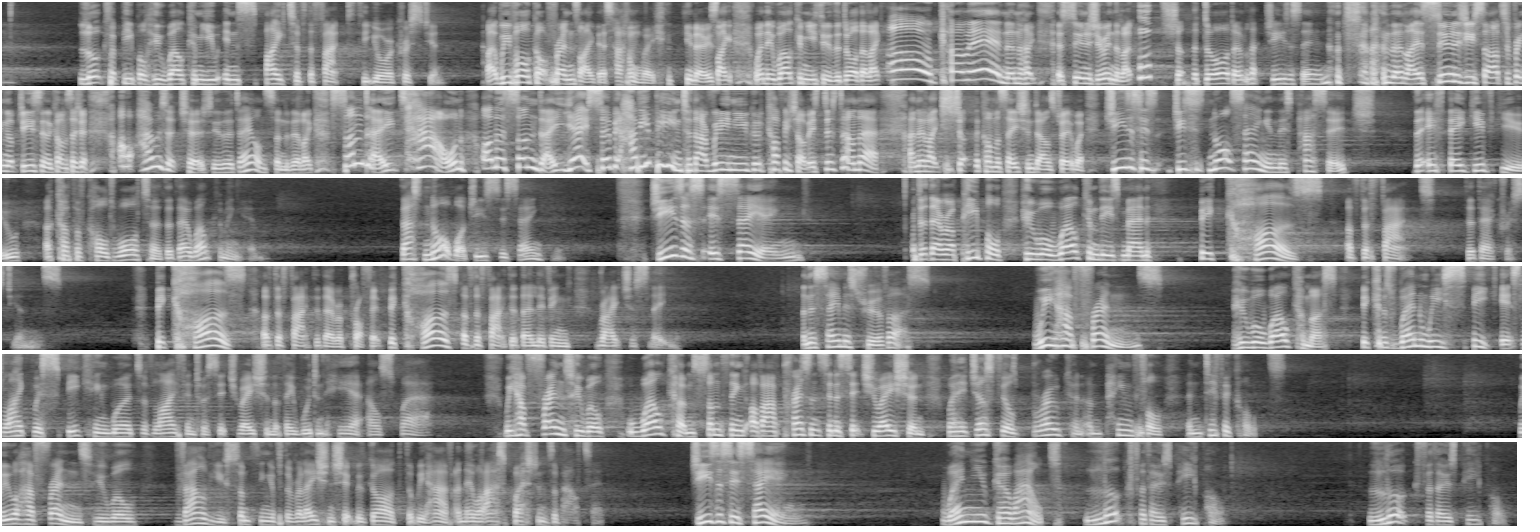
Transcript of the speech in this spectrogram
Look for people who welcome you in spite of the fact that you're a Christian. Like we've all got friends like this, haven't we? You know, it's like when they welcome you through the door, they're like, "Oh, come in!" And like as soon as you're in, they're like, "Oop, shut the door, don't let Jesus in." and then like as soon as you start to bring up Jesus in a conversation, "Oh, I was at church the other day on Sunday." They're like, "Sunday, town on a Sunday? Yeah, it's so big. Have you been to that really new good coffee shop? It's just down there." And they like shut the conversation down straight away. Jesus is Jesus is not saying in this passage that if they give you a cup of cold water, that they're welcoming him. That's not what Jesus is saying here. Jesus is saying that there are people who will welcome these men because of the fact that they're Christians, because of the fact that they're a prophet, because of the fact that they're living righteously. And the same is true of us. We have friends who will welcome us because when we speak, it's like we're speaking words of life into a situation that they wouldn't hear elsewhere. We have friends who will welcome something of our presence in a situation when it just feels broken and painful and difficult. We will have friends who will value something of the relationship with God that we have and they will ask questions about it. Jesus is saying, when you go out, look for those people. Look for those people.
